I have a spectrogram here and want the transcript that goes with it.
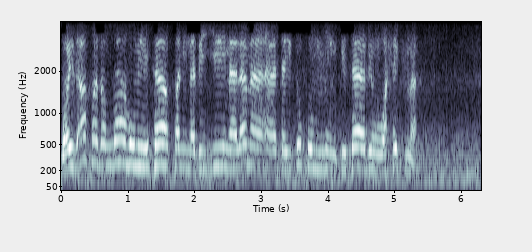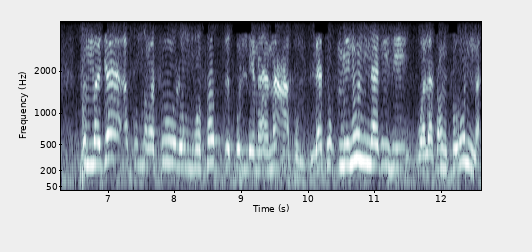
وإذ أخذ الله ميثاق النبيين لما آتيتكم من كتاب وحكمة ثم جاءكم رسول مصدق لما معكم لتؤمنن به ولتنصرنه.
